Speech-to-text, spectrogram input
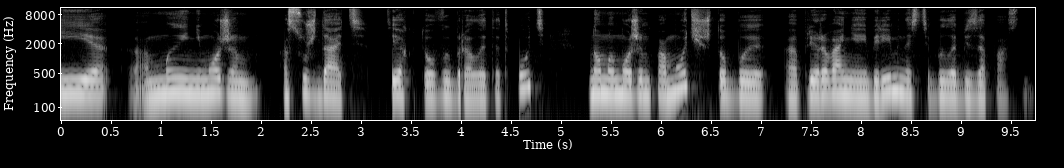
и э, мы не можем осуждать тех, кто выбрал этот путь, но мы можем помочь, чтобы э, прерывание беременности было безопасным.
